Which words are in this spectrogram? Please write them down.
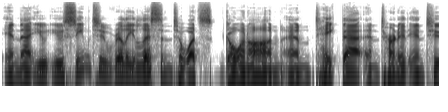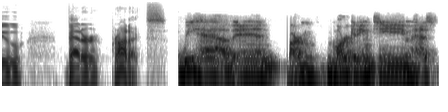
in that you, you seem to really listen to what's going on and take that and turn it into better products. We have, and our marketing team has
